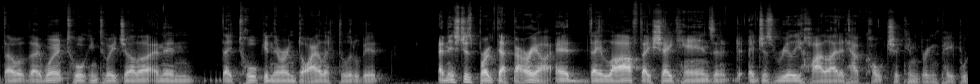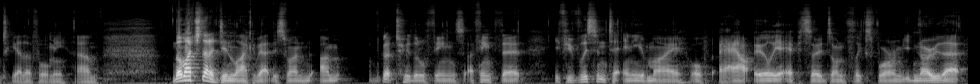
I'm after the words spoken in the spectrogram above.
They, were, they weren't talking to each other, and then they talk in their own dialect a little bit. And this just broke that barrier. And they laugh, they shake hands, and it, it just really highlighted how culture can bring people together for me. Um, not much that I didn't like about this one. Um, I've got two little things. I think that if you've listened to any of my or our earlier episodes on Flix Forum, you know that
